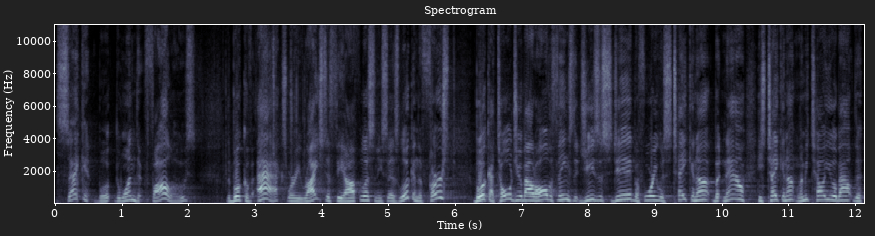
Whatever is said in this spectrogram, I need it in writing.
second book, the one that follows, the book of Acts, where he writes to Theophilus and he says, Look, in the first book, I told you about all the things that Jesus did before he was taken up, but now he's taken up. Let me tell you about the,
